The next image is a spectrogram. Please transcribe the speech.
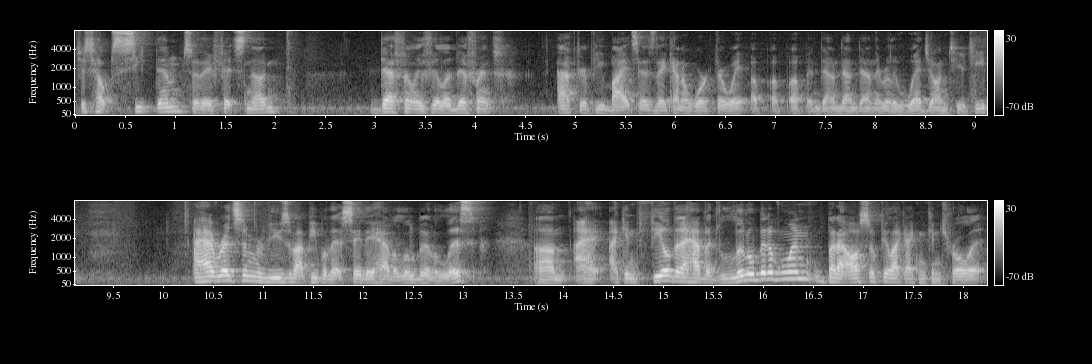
just help seat them so they fit snug. Definitely feel a difference after a few bites as they kind of work their way up, up, up and down, down, down. They really wedge onto your teeth. I have read some reviews about people that say they have a little bit of a lisp. Um, I, I can feel that I have a little bit of one, but I also feel like I can control it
